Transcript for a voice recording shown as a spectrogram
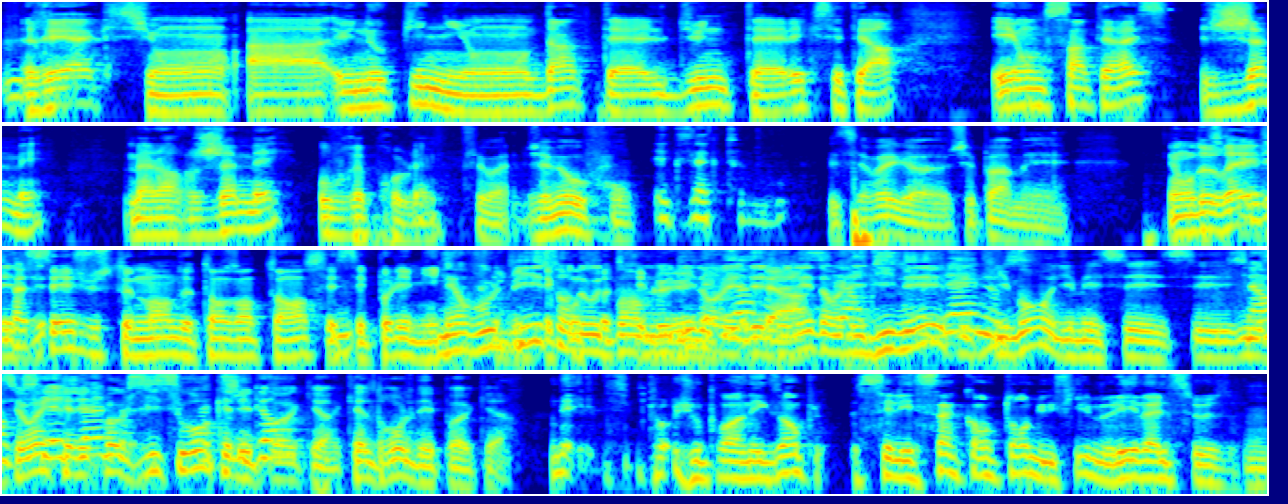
mm. réaction à une opinion d'un tel, d'une telle, etc. Et on ne s'intéresse jamais, mais alors jamais au vrai problème. C'est vrai, jamais au fond. Exactement. Et c'est vrai, je je sais pas, mais et on devrait effacer justement de temps en temps ces, ces polémiques. Mais on vous le dit sans doute, on le dit dans les déjeuners, dans les dîners, effectivement. On dit mais c'est vrai quelle époque, je dis souvent quelle époque, hein, quelle drôle d'époque. Je vous prends un exemple, c'est les 50 ans du film Les Valseuses, hmm.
